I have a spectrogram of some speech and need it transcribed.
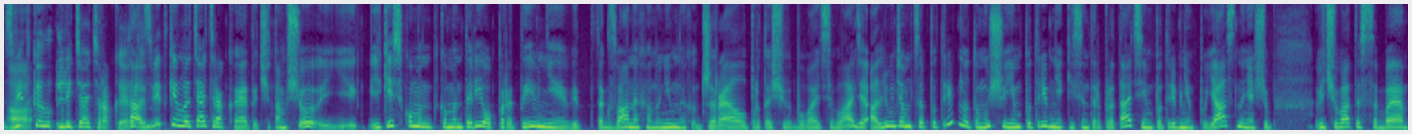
звідки а, летять ракети? Так, звідки летять ракети, чи там що якісь коментарі оперативні від так званих анонімних джерел про те, що відбувається в владі. А людям це потрібно, тому що їм потрібні якісь інтерпретації, їм потрібні пояснення, щоб відчувати себе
